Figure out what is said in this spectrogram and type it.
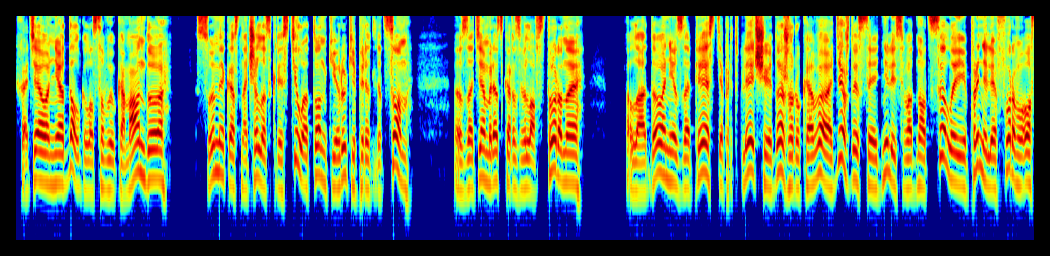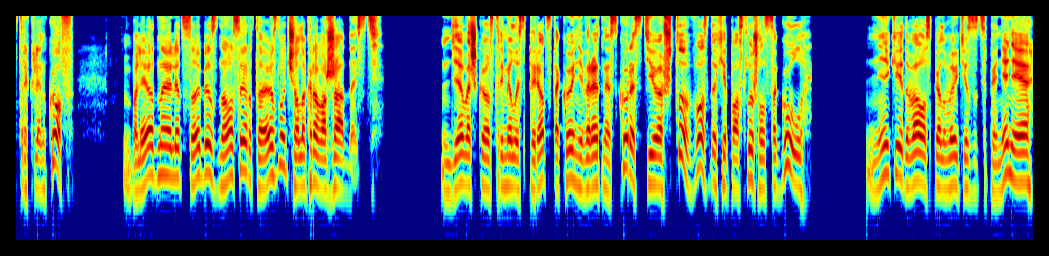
Хотя он не отдал голосовую команду, Сумика сначала скрестила тонкие руки перед лицом, затем резко развела в стороны. Ладони, запястья, предплечья и даже рукава одежды соединились в одно целое и приняли форму острых клинков. Бледное лицо без носа и рта излучало кровожадность. Девочка устремилась вперед с такой невероятной скоростью, что в воздухе послушался гул. Ники едва успел выйти из оцепенения,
